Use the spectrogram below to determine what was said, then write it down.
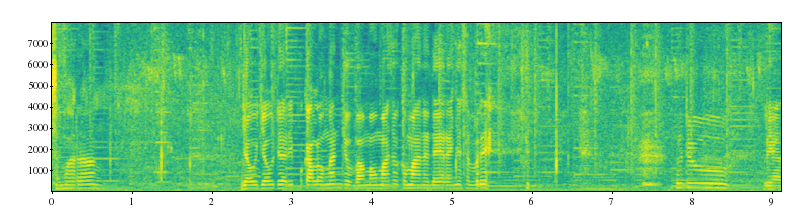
Semarang. Jauh-jauh dari Pekalongan coba mau masuk ke mana daerahnya seperti Aduh, lihat.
